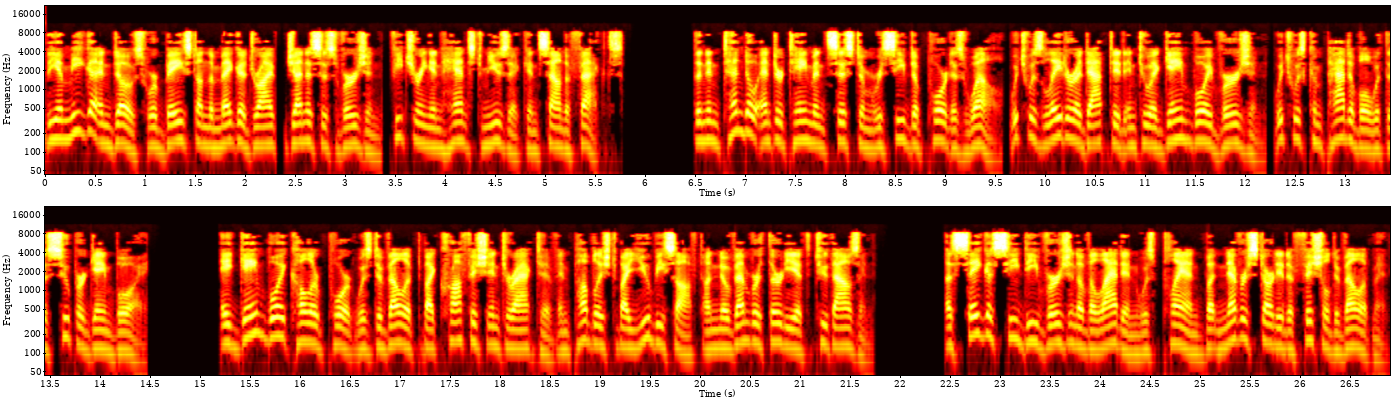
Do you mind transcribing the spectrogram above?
The Amiga and DOS were based on the Mega Drive – Genesis version, featuring enhanced music and sound effects. The Nintendo Entertainment System received a port as well, which was later adapted into a Game Boy version, which was compatible with the Super Game Boy. A Game Boy Color port was developed by Crawfish Interactive and published by Ubisoft on November 30, 2000. A Sega CD version of Aladdin was planned but never started official development.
